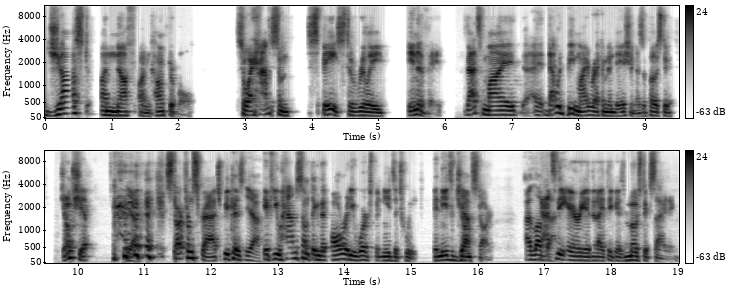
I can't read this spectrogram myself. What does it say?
just enough uncomfortable so i have some space to really innovate? That's my uh, that would be my recommendation as opposed to jump ship yeah. start from scratch because yeah. if you have something that already works but needs a tweak it needs a jump yeah. start i love that's that. the area that i think is most exciting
